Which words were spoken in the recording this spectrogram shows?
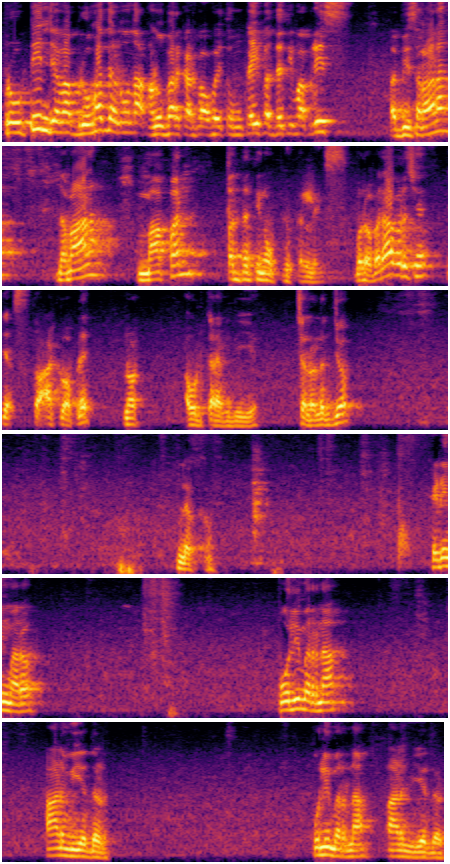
પ્રોટીન જેવા બૃહદ અણુના અણુભાર કાઢવા હોય તો હું કઈ પદ્ધતિ વાપરીશ? અભિસરણ, દબાણ, માપન પદ્ધતિનો ઉપયોગ કરી લઈશ. બોલો બરાબર છે? યસ તો આટલું આપણે નોટ આઉટ કરાવી દઈએ. ચલો, લખજો. લખો. હેડિંગ મારો. પોલિમરના આણવીય દળ. પોલિમરના આણવીય દળ.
